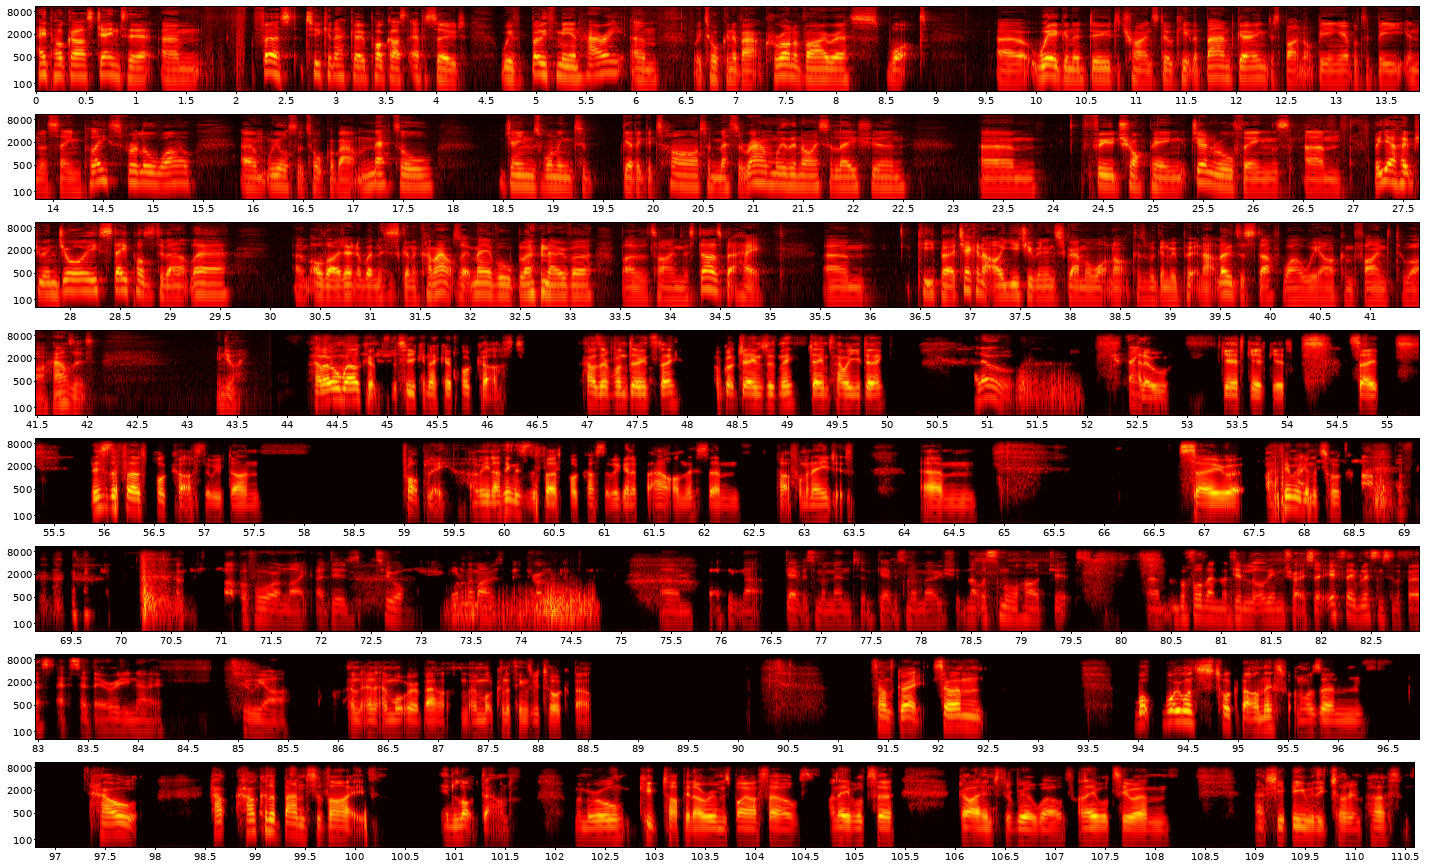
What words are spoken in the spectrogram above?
Hey, podcast, James here. Um, first Toucan Echo podcast episode with both me and Harry. Um, we're talking about coronavirus, what uh, we're going to do to try and still keep the band going despite not being able to be in the same place for a little while. Um, we also talk about metal, James wanting to get a guitar to mess around with in isolation, um, food shopping, general things. Um, but yeah, hope you enjoy. Stay positive out there. Um, although I don't know when this is going to come out, so it may have all blown over by the time this does. But hey, um, keep uh, checking out our YouTube and Instagram and whatnot because we're going to be putting out loads of stuff while we are confined to our houses. Enjoy. Hello and welcome to the Toucan Echo podcast. How's everyone doing today? I've got James with me. James, how are you doing? Hello. Thank Hello. You. Good, good, good. So, this is the first podcast that we've done properly. I mean, I think this is the first podcast that we're going to put out on this um, platform in ages. Um, so, I think we're going to talk. Up before on like I did two on one of them I was a bit drunk, um, but I think that gave it some momentum, gave it some emotion. That was small hard chips. Um, and before then, I did a little intro. So if they've listened to the first episode, they already know who we are and, and, and what we're about and what kind of things we talk about. Sounds great. So, um, what what we wanted to talk about on this one was um, how how how can a band survive in lockdown when we're all cooped up in our rooms by ourselves, unable to go out into the real world, unable to um actually be with each other in person?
